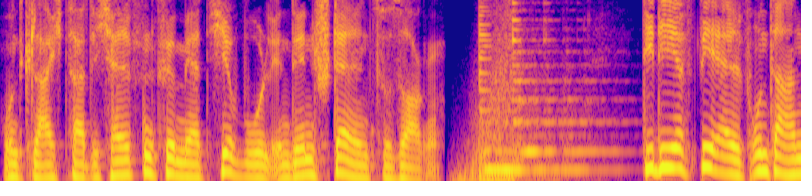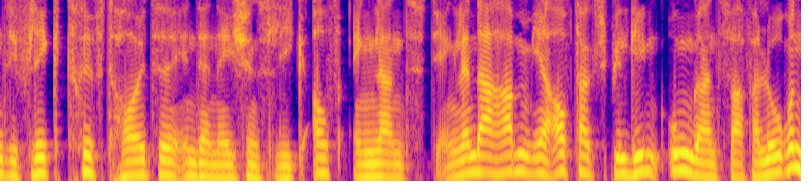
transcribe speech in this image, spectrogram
und gleichzeitig helfen, für mehr Tierwohl in den Ställen zu sorgen. Die DFB 11 unter Hansi Flick trifft heute in der Nations League auf England. Die Engländer haben ihr Auftaktspiel gegen Ungarn zwar verloren,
